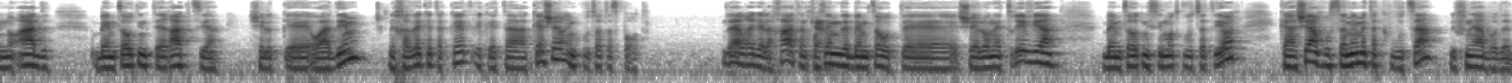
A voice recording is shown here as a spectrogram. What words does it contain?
נועד באמצעות אינטראקציה של uh, אוהדים, לחזק את, הקט, את הקשר עם קבוצות הספורט. זה על רגל אחת, אנחנו כן. עושים את זה באמצעות uh, שאלוני טריוויה, באמצעות משימות קבוצתיות, כאשר אנחנו שמים את הקבוצה לפני הבודד.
